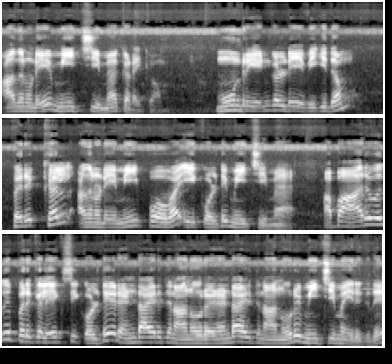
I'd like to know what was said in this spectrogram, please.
அதனுடைய மீச்சிமை கிடைக்கும். மூன்று எண்களுடைய விகிதம் பெருக்கல் அதனுடைய மீப்போவை ஈக்குவல் டு மீச்சிமை அப்போ அறுபது பெருக்கல் எக்ஸ் ஈக்குவல் டு ரெண்டாயிரத்தி நானூறு ரெண்டாயிரத்தி நானூறு மீச்சிமை இருக்குது.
